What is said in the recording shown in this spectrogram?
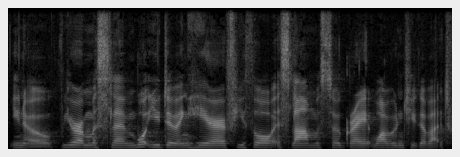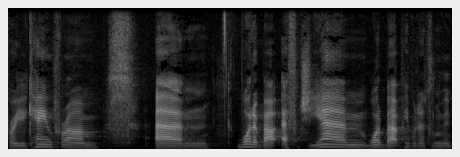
you know you're a muslim what are you doing here? If you thought islam was so great why wouldn't you go back to where you came from? Um, what about fgm what about people that tell me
